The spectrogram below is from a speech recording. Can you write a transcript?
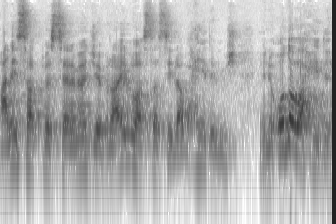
Aleyhisselatü Vesselam'a Cebrail vasıtasıyla vahyedilmiş. Yani o da vahidir.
